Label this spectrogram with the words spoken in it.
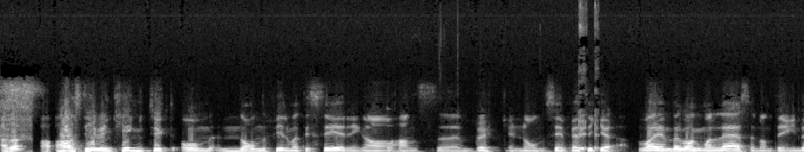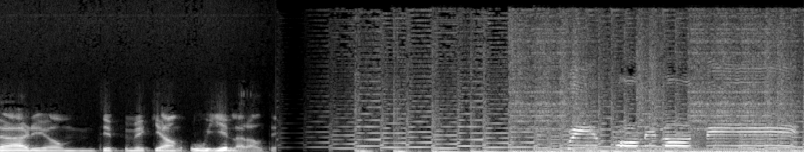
Alltså, har Stephen King tyckt om någon filmatisering av hans eh, böcker någonsin? För jag tycker varenda gång man läser någonting, då är det ju om typ hur mycket han ogillar allting. Scream for me Long Beach!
